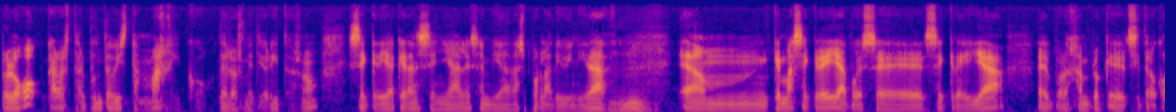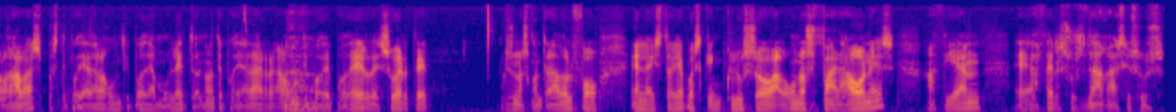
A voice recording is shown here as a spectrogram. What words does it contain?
Pero luego, claro, está el punto de vista mágico de los meteoritos, ¿no? Se creía que eran señales enviadas por la divinidad. Mm. Em, ¿Qué más se creía? Pues eh, se creía, eh, por ejemplo, que si te lo colgabas, pues te podía dar algún tipo de amuleto, ¿no? Te podía dar algún tipo de poder, de suerte. Nos contará Adolfo en la historia, pues que incluso algunos faraones hacían eh, hacer sus dagas y sus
